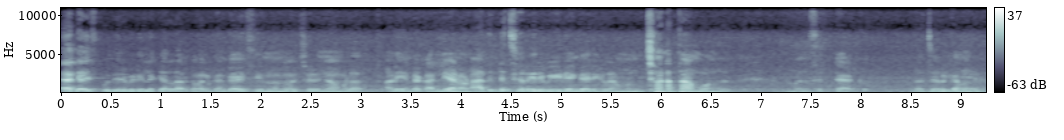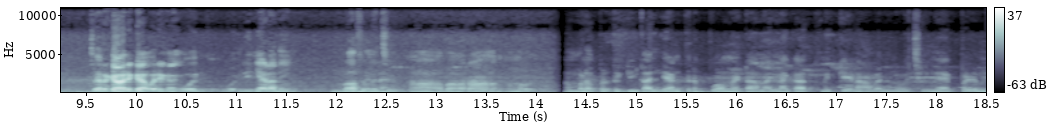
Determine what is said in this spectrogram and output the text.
ഗൈസ് പുതിയൊരു വീഡിയോയിലേക്ക് എല്ലാവർക്കും വെൽക്കം ഗൈസ് ഇന്നെന്ന് വെച്ച് കഴിഞ്ഞാൽ നമ്മൾ അളിയന്റെ കല്യാണമാണ്. അതിന്റെ ചെറിയൊരു വീഡിയോയും കാര്യങ്ങളാണ് നമ്മൾ ചുനത്താൻ പോകുന്നത് നമ്മൾ സെറ്റാക്കും അല്ല ചെറുക്കാൻ ചെറുക്കാൻ വരയ്ക്കാൻ ഒരുങ്ങ ഒരുങ്ങിയാടാ നീ. ക്ലാസ് വെച്ച്. ആ പവറാണ് നമ്മൾ നമ്മളപ്പോഴത്തേക്കും കല്യാണത്തിന് പോകാൻ വേണ്ടിയിട്ട് അമലിനെ കാത്ത് നിൽക്കുകയാണ് അവൻ എന്ന് വെച്ച് കഴിഞ്ഞാൽ എപ്പോഴും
